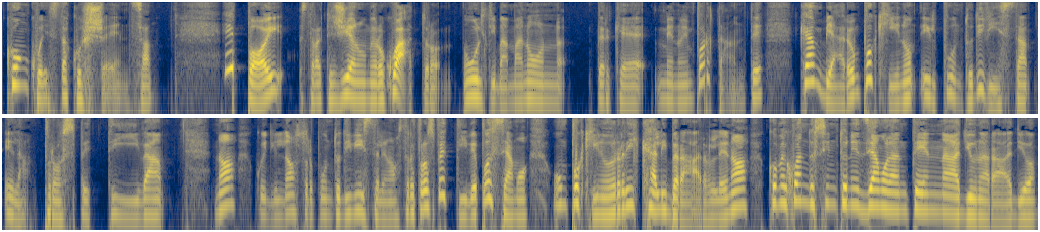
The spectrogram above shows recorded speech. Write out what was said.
con questa coscienza. E poi, strategia numero 4, ultima ma non perché meno importante, cambiare un pochino il punto di vista e la prospettiva. No? Quindi il nostro punto di vista e le nostre prospettive possiamo un pochino ricalibrarle, no? Come quando sintonizziamo l'antenna di una radio.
